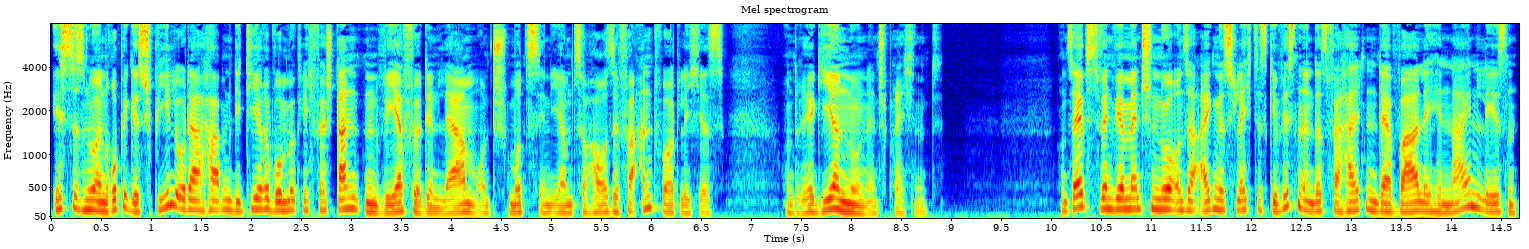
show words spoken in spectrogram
Ist es nur ein ruppiges Spiel oder haben die Tiere womöglich verstanden, wer für den Lärm und Schmutz in ihrem Zuhause verantwortlich ist und reagieren nun entsprechend. Und selbst wenn wir Menschen nur unser eigenes schlechtes Gewissen in das Verhalten der Wale hineinlesen,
